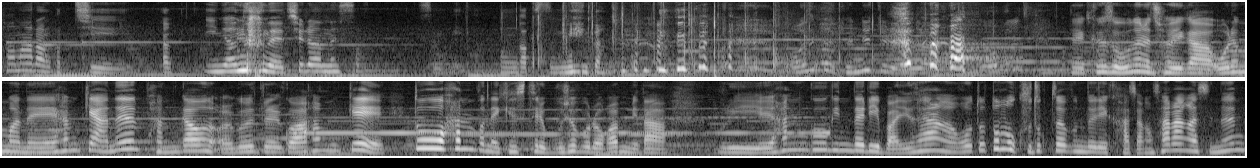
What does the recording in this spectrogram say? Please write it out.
선아랑 같이 약 2년 전에 출연했었습니다. 반갑습니다. 어디까지 견딜 줄 몰라요. 네, 그래서 오늘은 저희가 오랜만에 함께하는 반가운 얼굴들과 함께 또 한 분의 게스트를 모셔보려고 합니다. 우리 한국인들이 많이 사랑하고 또 또모 구독자분들이 가장 사랑하시는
